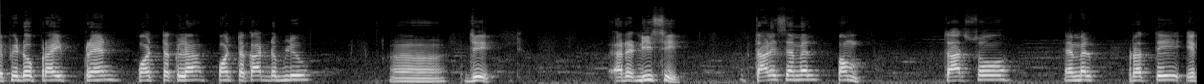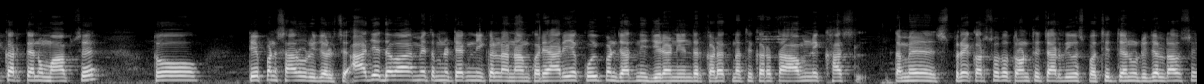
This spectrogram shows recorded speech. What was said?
એફિડોપ્રાઇપ્રેન પાંચ ટકલા, પાંચ ટકા ડબલ્યુ જી. અરે, ડીસી, ચાળીસ એમએલ પંપ, ચારસો એમએલ પ્રતિ એકર તેનું માપ છે. તો તે પણ સારું રિઝલ્ટ છે. આ જે દવા મેં તમને ટેકનિકલના નામ કર્યા, આ એ કોઈ પણ જાતની જીરાની અંદર કડક નથી કરતા. આમની ખાસ તમે સ્પ્રે કરશો તો ત્રણથી ચાર દિવસ પછી જ તેનું રિઝલ્ટ આવશે.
